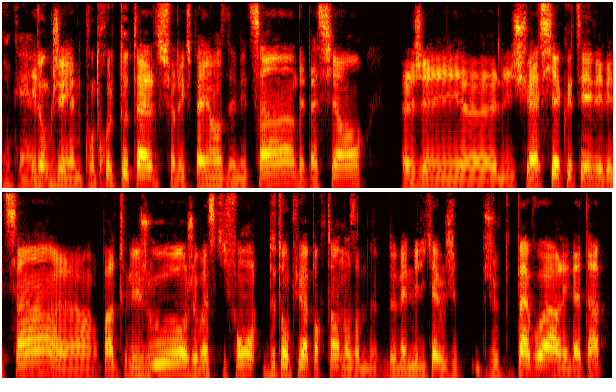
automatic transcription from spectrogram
Okay. Et donc, j'ai un contrôle total sur l'expérience des médecins, des patients. Euh, euh, je suis assis à côté des médecins. on parle tous les jours. Je vois ce qu'ils font. D'autant plus important dans un domaine médical où je ne peux pas voir les datas.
